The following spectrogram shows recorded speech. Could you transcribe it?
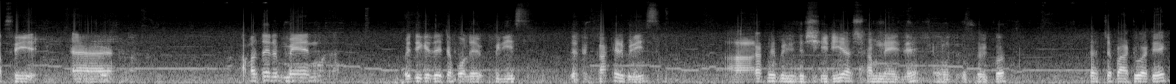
আছি আমাদের মেন ওইদিকে যেটা বলে ব্রিজ, যেটা কাঠের ব্রিজ। আর কাঠের ব্রিজের সিঁড়ি আর সামনে এই যে সমুদ্র সৈকত, এটা হচ্ছে পাটুয়া টেক।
